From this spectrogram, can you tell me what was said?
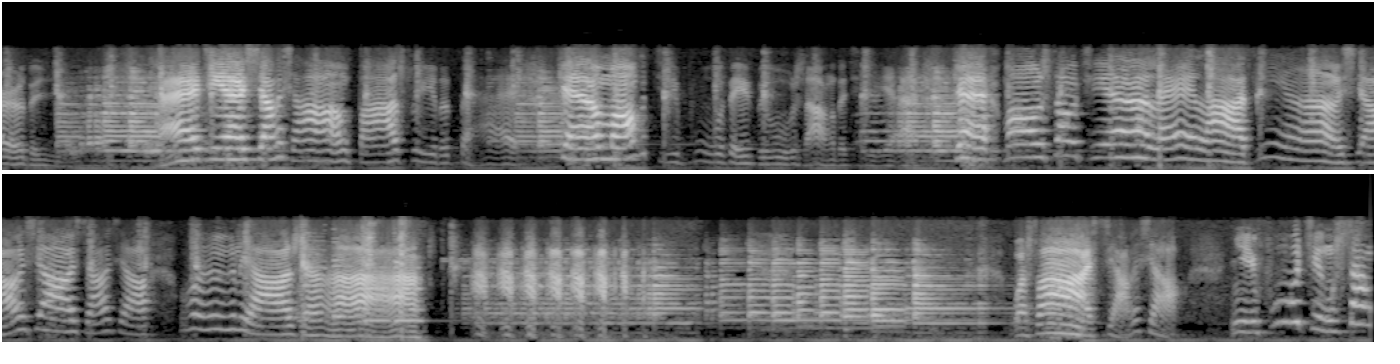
儿的衣，看见香香八岁的蛋，赶忙几步在走上的前，赶忙上前来拉紧香香香香问两声，哈哈哈哈哈！我说香香，你父亲上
